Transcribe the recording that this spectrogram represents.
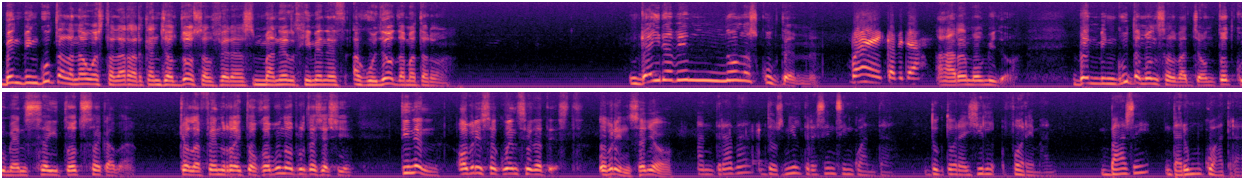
Benvingut a la nau estel·lar Arcàngel 2, Alferes Manel Jiménez Agulló de Mataró. Gairebé no l'escoltem. Bona nit, capità. Ara molt millor. Benvingut a Mont Salvatge, on tot comença i tot s'acaba. Que la Fenra i Togobun el protegeixi. Tinent, obri seqüència de test. Obrint, senyor. Entrada 2350. Doctora Gil Foreman. Base d'Arum 4.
